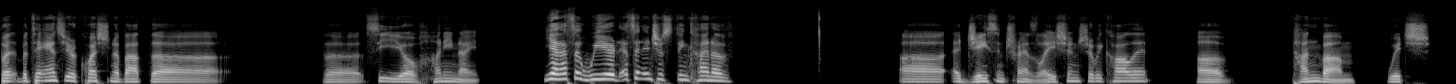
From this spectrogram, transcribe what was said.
But but to answer your question about the the CEO of Honey Night, yeah, that's a weird, that's an interesting kind of uh adjacent translation, should we call it, of Tanbam, which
